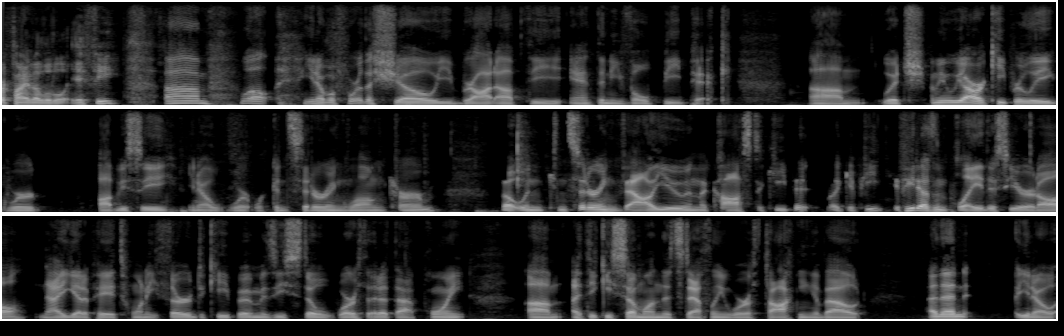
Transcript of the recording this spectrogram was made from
of find a little iffy? Um, well, you know, before the show, you brought up the Anthony Volpe pick, um, which I mean, we are a keeper league. We're obviously, you know, we're, we're considering long term. But when considering value and the cost to keep it, like if he if he doesn't play this year at all, now you got to pay a twenty third to keep him. Is he still worth it at that point? Um, I think he's someone that's definitely worth talking about. And then you know,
